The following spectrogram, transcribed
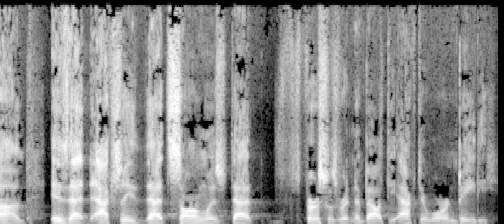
um, is that actually that song was that verse was written about the actor Warren Beatty.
